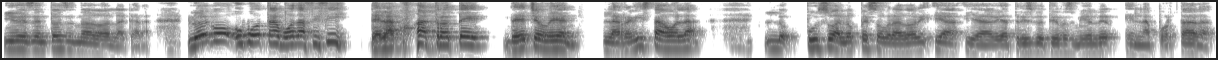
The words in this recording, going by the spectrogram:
y desde entonces no ha dado la cara. Luego hubo otra boda fifi de la 4T. De hecho, vean, la revista Hola lo puso a López Obrador y a, y a Beatriz Gutiérrez Müller en la portada.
